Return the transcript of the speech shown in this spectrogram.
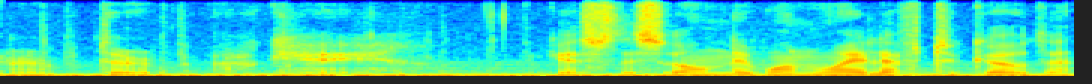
Derp, derp. Guess there's only one way left to go then.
